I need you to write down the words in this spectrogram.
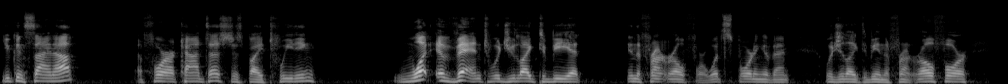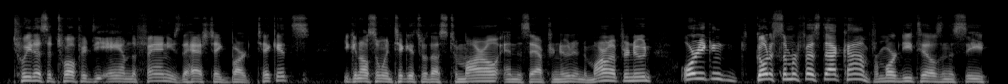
You can sign up for our contest just by tweeting. What event would you like to be at in the front row for? What sporting event would you like to be in the front row for? Tweet us at 1250 AM The Fan. Use the hashtag BART Tickets. You can also win tickets with us tomorrow and this afternoon and tomorrow afternoon. Or you can go to summerfest.com for more details and to see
